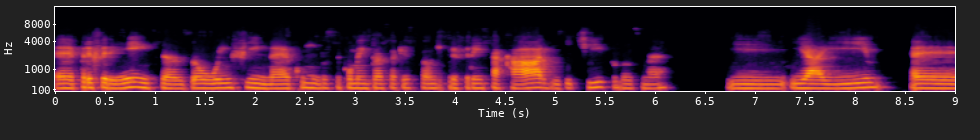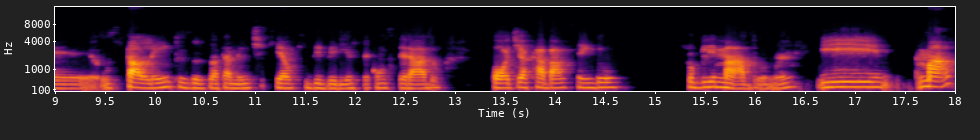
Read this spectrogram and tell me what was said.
é, preferências, ou enfim, né? Como você comentou, essa questão de preferência a cargos e títulos, né? E, e aí, é, os talentos, exatamente, que é o que deveria ser considerado pode acabar sendo sublimado, né? E, mas,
